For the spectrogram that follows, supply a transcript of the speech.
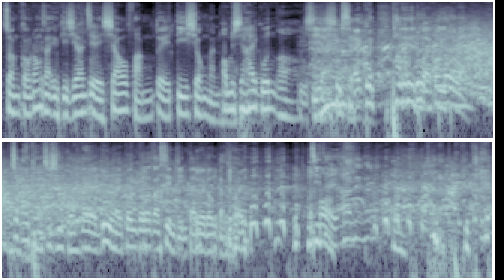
全国拢在，尤其是咱这个消防队弟兄们。我们是海军哦，不是啊，不是海军，他们陆海公 路啦，最爱听这首歌。哎，陆海公路甲县警单位拢共款。记者啊，那那。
